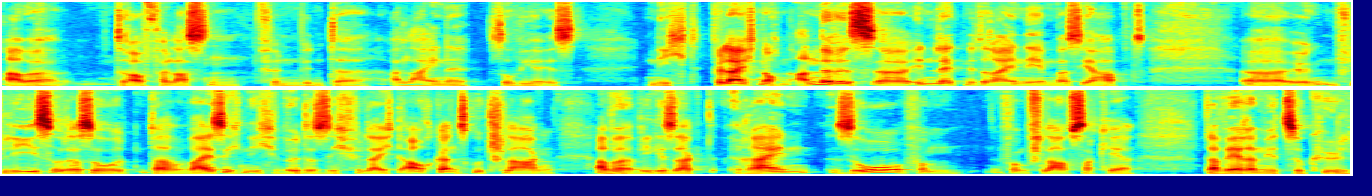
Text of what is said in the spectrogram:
Aber darauf verlassen für den Winter alleine, so wie er ist, nicht. Vielleicht noch ein anderes äh, Inlet mit reinnehmen, was ihr habt äh, irgendein Vlies oder so, da weiß ich nicht, würde sich vielleicht auch ganz gut schlagen. Aber wie gesagt, rein so vom, vom Schlafsack her, da wäre mir zu kühl.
